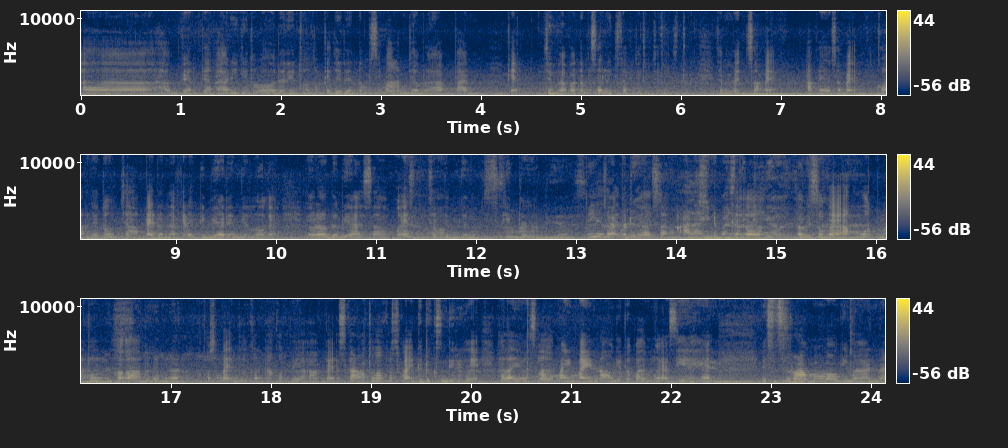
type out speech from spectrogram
eh, hampir tiap hari gitu loh. Dan itu kejadian tuh mesti malam jam 8 kayak jam 8 tuh ada jeduk jeduk jeduk jeduk sampai sampai apa ya sampai keluarga tuh capek dan akhirnya dibiarin gitu loh kayak ya udah udah biasa pokoknya jam jam jam segitu. biasa. iya Kayak sampai udah biasa. ala ini pasti dia habis itu kayak aku dulu tuh heeh, bener-bener aku sampai dulu kan takut ya sampai sekarang tuh aku sampai gedek sendiri kayak halah ya setelah main-main no gitu paham nggak sih? Iya, kayak ya seramu mau gimana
